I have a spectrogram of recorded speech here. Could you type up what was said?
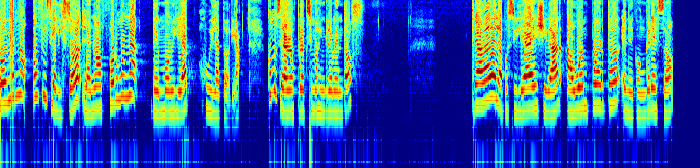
Gobierno oficializó la nueva fórmula de movilidad jubilatoria. ¿Cómo serán los próximos incrementos? Trabada la posibilidad de llegar a buen puerto en el Congreso,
